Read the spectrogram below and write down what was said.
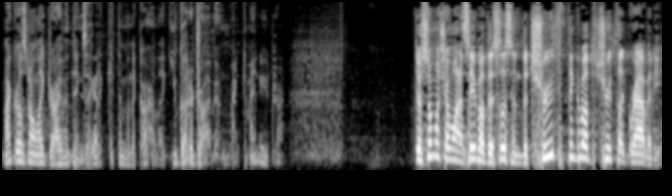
My girls don't like driving things. I got to get them in the car. Like, you got to drive it. Come on, you drive. There's so much I want to say about this. Listen, the truth, think about the truth like gravity.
